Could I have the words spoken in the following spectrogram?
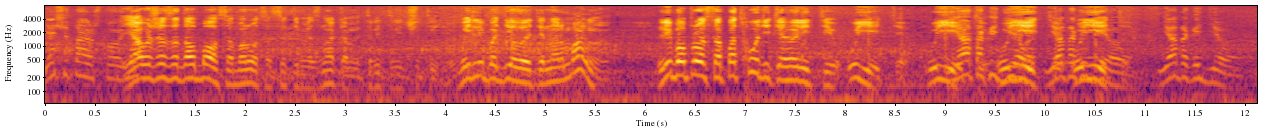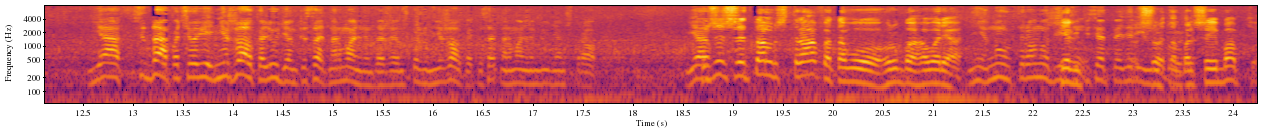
я считаю, что... Я уже задолбался бороться с этими знаками 334. Вы либо делаете нормально, либо просто подходите и говорите, уедьте, уедьте, я так и уедьте, делаю. Я так и уедьте. делаю. Я так и делаю. Я всегда по человеку, не жалко людям писать нормальным даже, я вам скажу, не жалко писать нормальным людям штраф. Я, Ну же там штрафа того, грубо говоря, не, ну все равно хер- 255 гривен. что это, большие бабки?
